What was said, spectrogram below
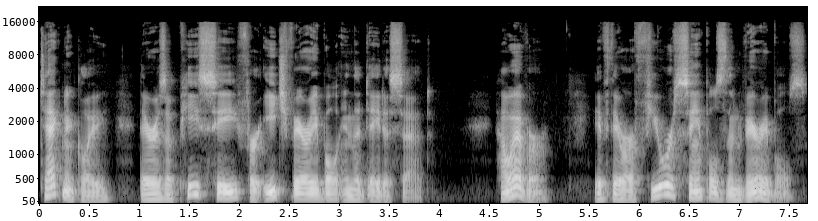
technically, there is a PC for each variable in the dataset. However, if there are fewer samples than variables,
